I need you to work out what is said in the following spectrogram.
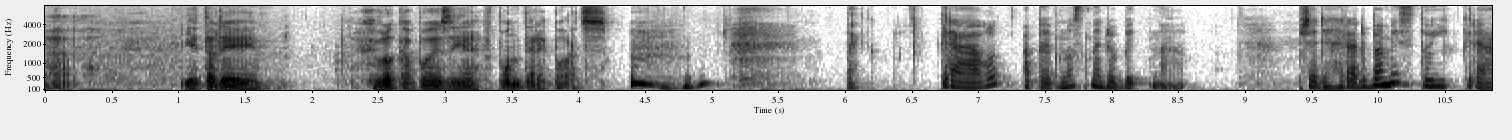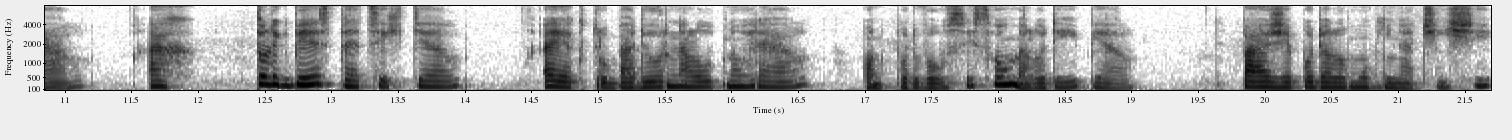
eh, je tady chvilka poezie v Ponte Reports. tak, král a pevnost nedobytná. Před hradbami stojí král. Ach, tolik by jestéci chtěl. A jak trubadur na loutnu hrál, On pod vousy svou melodii pěl. Páže podalo mu vína číši,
